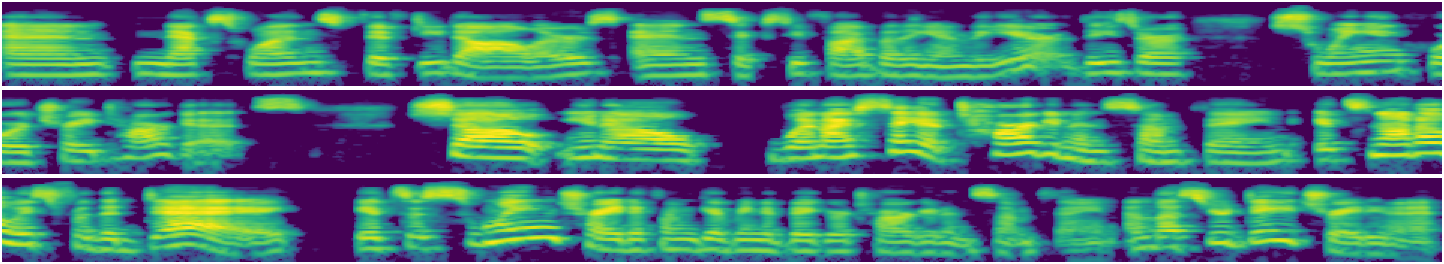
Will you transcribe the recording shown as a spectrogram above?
and next one's $50 and 65 by the end of the year. These are swing and core trade targets. So, you know, when I say a target in something, it's not always for the day. It's a swing trade if I'm giving a bigger target in something, unless you're day trading it.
